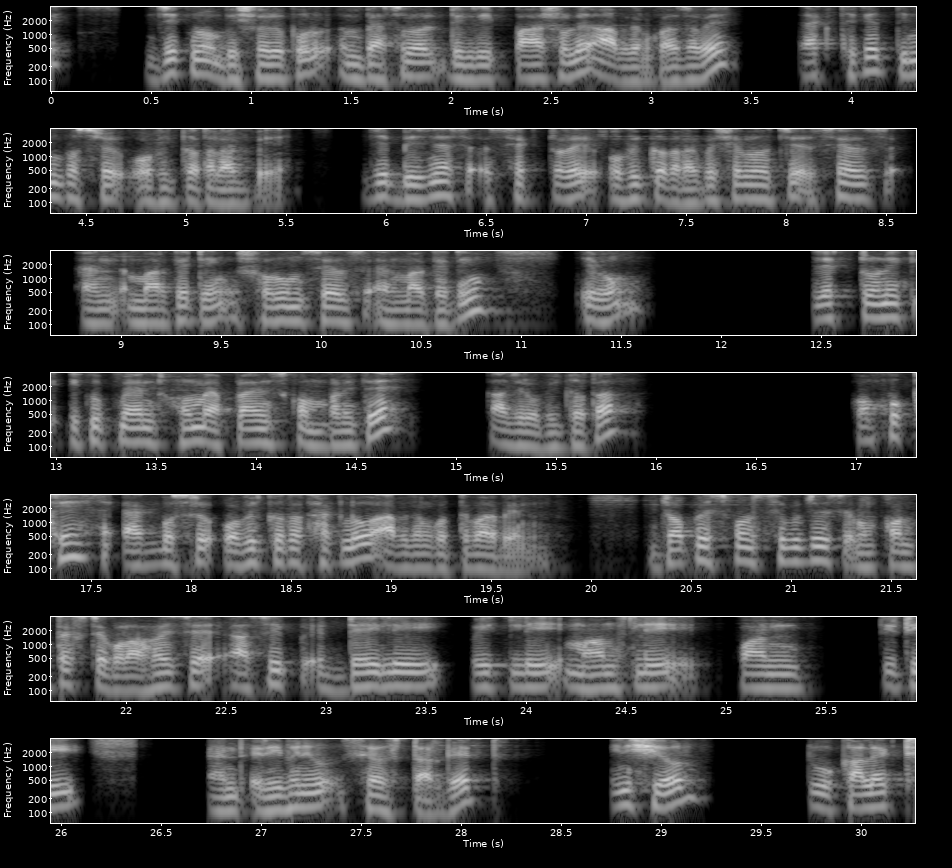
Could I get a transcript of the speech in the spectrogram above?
যে কোনো বিষয়ের উপর ব্যাচেলর ডিগ্রি পাশ হলে আবেদন করা যাবে। এক থেকে তিন বছরের অভিজ্ঞতা লাগবে। যে বিজনেস সেক্টরে অভিজ্ঞতা লাগবে সেগুলো হচ্ছে sales and marketing showroom sales and marketing এবং ইলেকট্রনিক ইকুইপমেন্ট হোম অ্যাপ্লায়েন্স কোম্পানিতে কাজের অভিজ্ঞতা। কমপক্ষে এক বছরের অভিজ্ঞতা থাকলেও আবেদন করতে পারবেন। জব রেসপন্সিবিলিটিস এবং কন্টেক্সটে বলা হয়েছে অ্যাসিপ daily weekly monthly quantity and revenue sales target ensure to collect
